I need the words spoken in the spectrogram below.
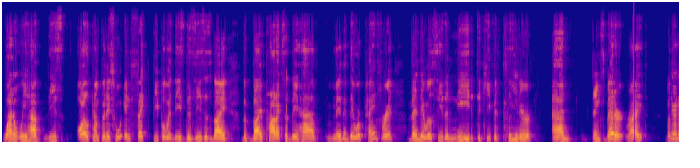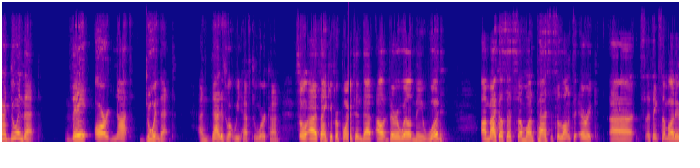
why don't we have these oil companies who infect people with these diseases by the byproducts that they have? Maybe if they were paying for it, then they will see the need to keep it cleaner and things better, right? But they're not doing that. They are not doing that. And that is what we have to work on. So uh, thank you for pointing that out very well, Maywood. Uh, Michael said someone pass this along to Eric uh, I think somebody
